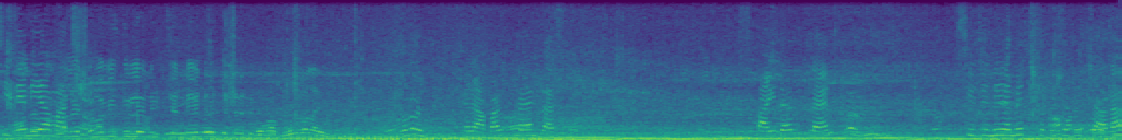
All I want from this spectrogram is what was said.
সিডেনিয়াম আছে। রাবার প্ল্যান্ট আছে। ছোট ছোট চারা।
